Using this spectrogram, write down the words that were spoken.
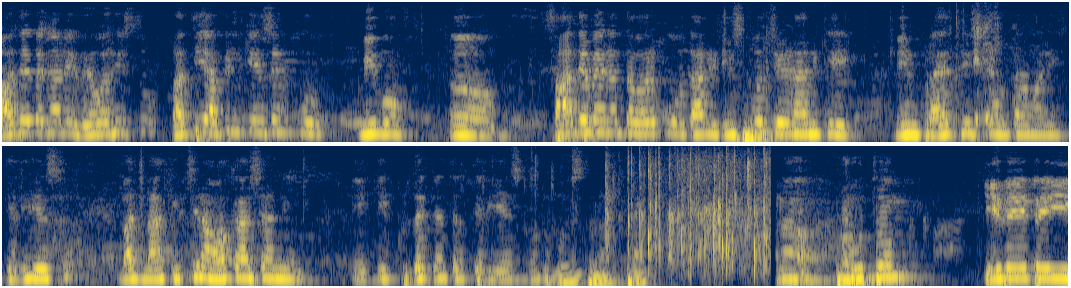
బాధ్యతగానే వ్యవహరిస్తూ ప్రతి అప్లికేషన్కు మేము సాధ్యమైనంత వరకు దాన్ని డిస్పోజ్ చేయడానికి మేము ప్రయత్నిస్తూ ఉంటామని తెలియజేస్తూ మరి నాకు ఇచ్చిన అవకాశాన్ని ఈ కృతజ్ఞతలు తెలియజేసుకుంటూ ముగిస్తున్నాను. మన ప్రభుత్వం ఏదైతే ఈ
